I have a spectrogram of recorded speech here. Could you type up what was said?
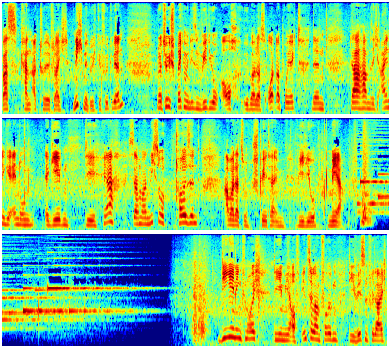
was kann aktuell vielleicht nicht mehr durchgeführt werden. Und natürlich sprechen wir in diesem Video auch über das Ordnerprojekt, denn da haben sich einige Änderungen ergeben, die, ja, ich sag mal, nicht so toll sind, aber dazu später im Video mehr. Diejenigen von euch, die mir auf Instagram folgen, die wissen vielleicht,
